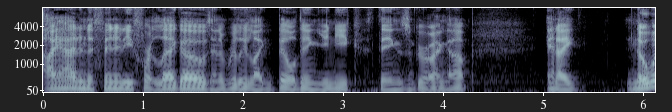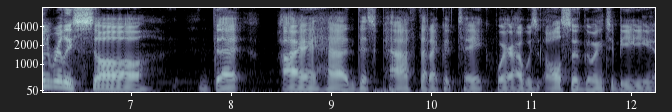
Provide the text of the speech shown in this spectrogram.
I had an affinity for Legos and I really like building unique things growing up. And I, no one really saw that I had this path that I could take where I was also going to be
